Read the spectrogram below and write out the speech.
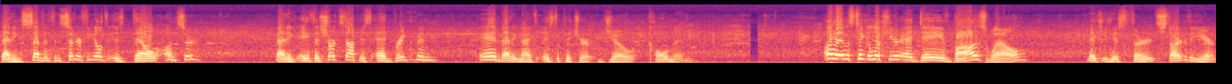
Batting seventh in center field is Del Unser. Batting eighth at shortstop is Ed Brinkman. And batting ninth is the pitcher Joe Coleman. All right, let's take a look here at Dave Boswell, making his third start of the year.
